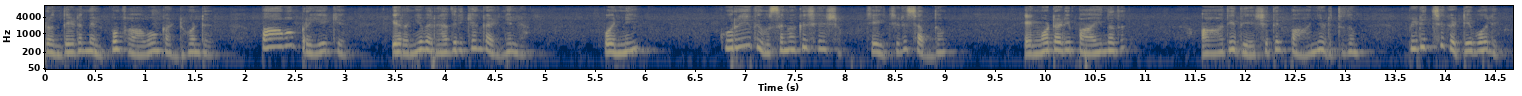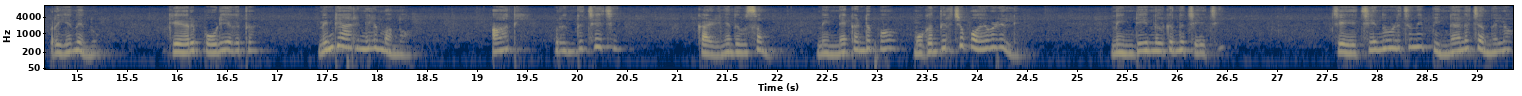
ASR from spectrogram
വൃന്ദയുടെ നിൽപ്പും ഭാവവും കണ്ടുകൊണ്ട് പാവം പ്രിയയ്ക്ക് ഇറങ്ങി വരാതിരിക്കാൻ കഴിഞ്ഞില്ല. പൊന്നി കുറേ ദിവസങ്ങൾക്ക് ശേഷം ചേച്ചിയുടെ ശബ്ദം എങ്ങോട്ടടി പായുന്നത്? ആദ്യ ദേഷ്യത്തിൽ പാഞ്ഞെടുത്തതും പിടിച്ചു കെട്ടിയ പോലെ പ്രിയ നിന്നു. കയറി പോടിയകത്ത് നിന്റെ ആരെങ്കിലും വന്നോ? ആദി വൃന്ദ ചേച്ചി കഴിഞ്ഞ ദിവസം നിന്നെ കണ്ടപ്പോൾ മുഖം തിരിച്ചു പോയവഴല്ലേ? നിന്റെ നിൽക്കുന്ന ചേച്ചി? ചേച്ചി എന്ന് വിളിച്ച് നീ പിന്നാലെ ചെന്നല്ലോ.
